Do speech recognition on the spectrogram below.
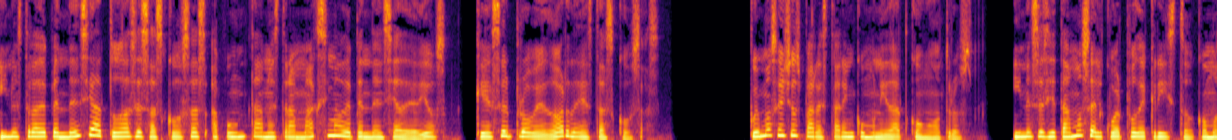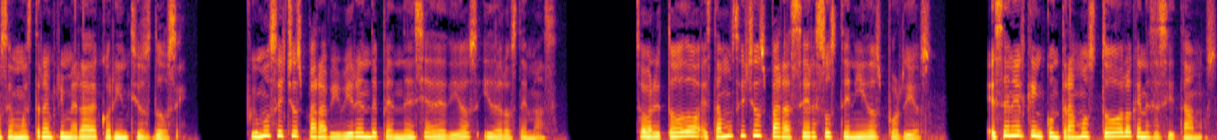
y nuestra dependencia a todas esas cosas apunta a nuestra máxima dependencia de Dios, que es el proveedor de estas cosas. Fuimos hechos para estar en comunidad con otros, y necesitamos el cuerpo de Cristo, como se muestra en 1 Corintios 12. Fuimos hechos para vivir en dependencia de Dios y de los demás. Sobre todo, estamos hechos para ser sostenidos por Dios. Es en Él que encontramos todo lo que necesitamos.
